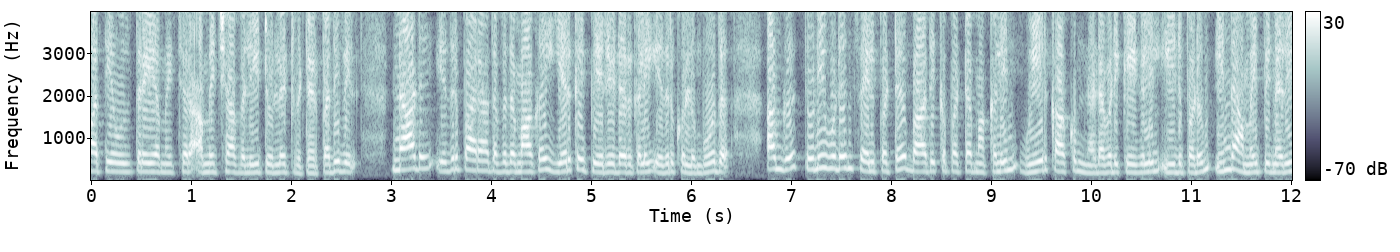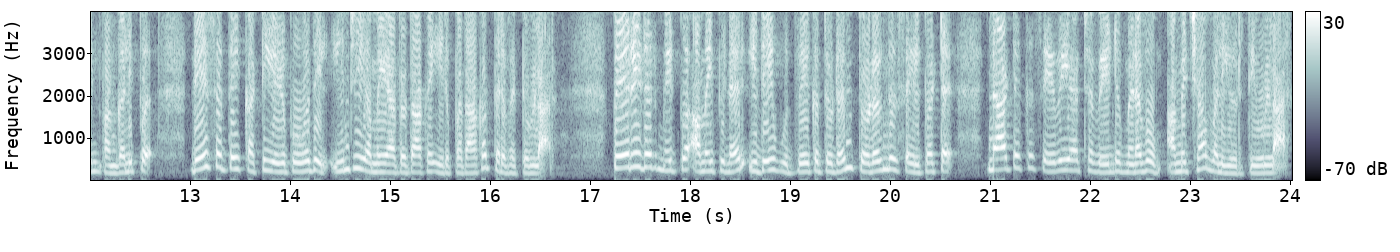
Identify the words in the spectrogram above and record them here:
மத்திய உள்துறை அமைச்சர் அமித்ஷா வெளியிட்டுள்ள டுவிட்டர் பதிவில் நாடு எதிர்பாராத விதமாக இயற்கை பேரிடர்களை எதிர்கொள்ளும் போது அங்கு துணிவுடன் செயல்பட்டு பாதிக்கப்பட்ட மக்களின் உயிர் காக்கும் நடவடிக்கைகளில் ஈடுபடும் இந்த அமைப்பினரின் பங்களிப்பு தேசத்தை கட்டி எழுப்புவதில் இன்றியமையாததாக இருப்பதாக தெரிவித்துள்ளார். பேரிடர் மீட்பு அமைப்பினர் இதே உத்வேகத்துடன் தொடர்ந்து செயல்பட்டு நாட்டுக்கு சேவையாற்ற வேண்டும் எனவும் அமித்ஷா வலியுறுத்தியுள்ளார்.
